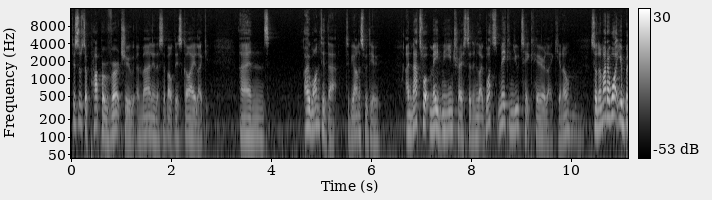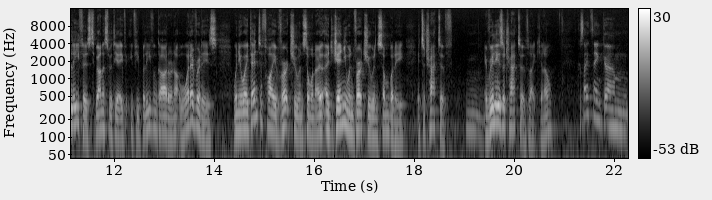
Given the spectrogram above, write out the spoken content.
This was a proper virtue and manliness about this guy, like, and I wanted that, to be honest with you. And that's what made me interested in, like, what's making you take care, like, you know? Mm. So no matter what your belief is, to be honest with you, if, if you believe in God or not, whatever it is, when you identify a virtue in someone, a, a genuine virtue in somebody, it's attractive. Mm. It really is attractive, like, you know? Because I think um,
